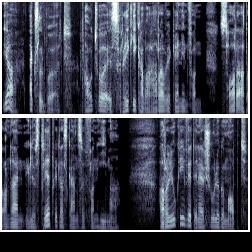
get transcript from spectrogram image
ja, Axel World. Autor ist Reiki Kawahara. Wir kennen ihn von Sword Art Online. Illustriert wird das Ganze von Hima. Haruyuki wird in der Schule gemobbt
